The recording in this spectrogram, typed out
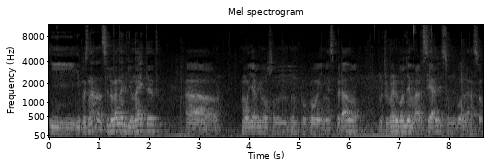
Y, y pues nada, se lo gana el United. ah, como ya vimos, un, un poco inesperado. El primer gol de Marcial es un golazo.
